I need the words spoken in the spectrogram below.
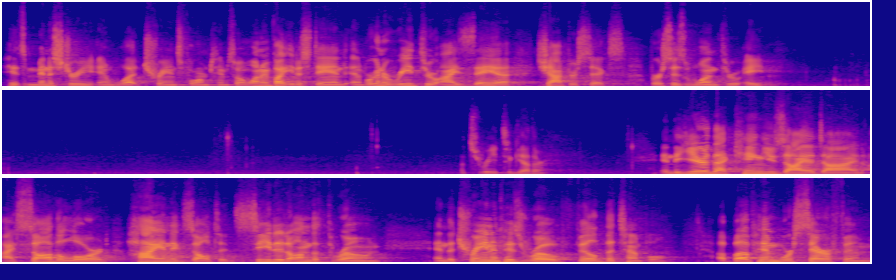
his ministry and what transformed him. So I want to invite you to stand, and we're going to read through Isaiah chapter 6, verses 1 through 8. Let's read together. In the year that King Uzziah died, I saw the Lord, high and exalted, seated on the throne, and the train of his robe filled the temple. Above him were seraphim,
